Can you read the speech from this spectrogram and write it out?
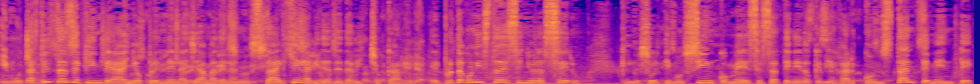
Y Las fiestas de fin de año prenden la llama de la nostalgia en la vida de David Chocarro, el protagonista de Señora Cero, que en los últimos cinco meses ha tenido que viajar constantemente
